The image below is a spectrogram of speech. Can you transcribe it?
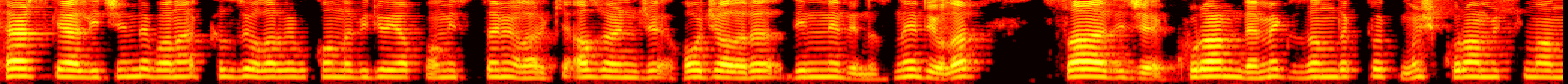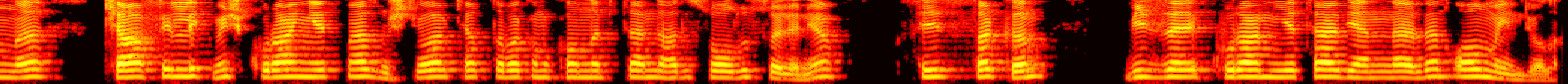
ters geldiği için de bana kızıyorlar ve bu konuda video yapmamı istemiyorlar ki az önce hocaları dinlediniz. Ne diyorlar? Sadece Kur'an demek zındıklıkmış, Kur'an Müslümanlığı kafirlikmiş, Kur'an yetmezmiş diyorlar ki hatta bakın bu konuda bir tane de hadis olduğu söyleniyor. Siz sakın bize Kur'an yeter diyenlerden olmayın diyorlar.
